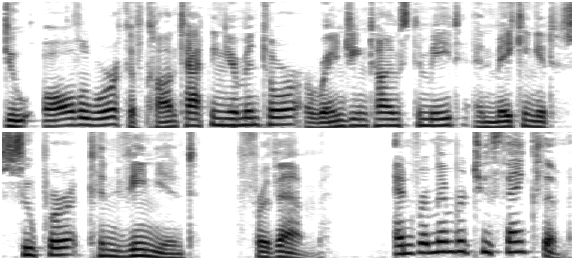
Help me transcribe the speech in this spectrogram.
Do all the work of contacting your mentor, arranging times to meet, and making it super convenient for them. And remember to thank them.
